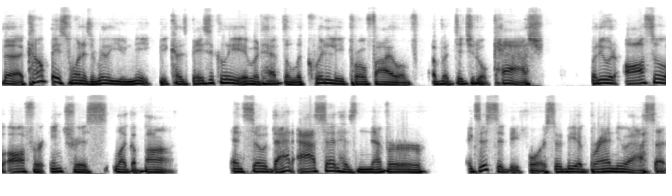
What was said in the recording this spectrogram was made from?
the account based one is really unique because basically it would have the liquidity profile of, of a digital cash, but it would also offer interest like a bond. And so that asset has never existed before. So it'd be a brand new asset.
